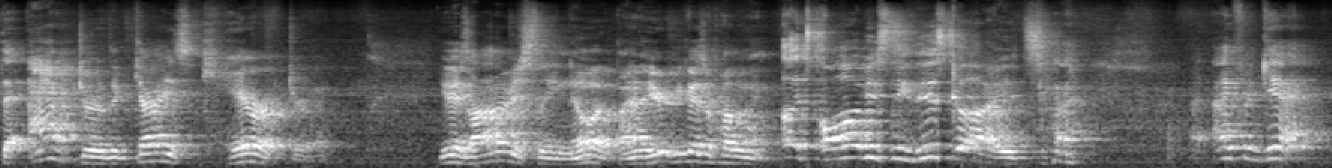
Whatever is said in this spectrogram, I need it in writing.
the actor, the guy's character. You guys obviously know it by now. You guys are probably like, oh, it's obviously this guy. It's, I forget.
